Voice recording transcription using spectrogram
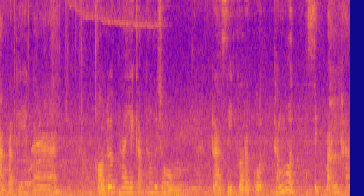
ต่างประเทศนะ ขอเลือกไพ่ให้กับท่านผู้ชม ราศีกรกฎทั้งหมด 10 ใบค่ะ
